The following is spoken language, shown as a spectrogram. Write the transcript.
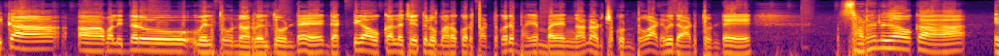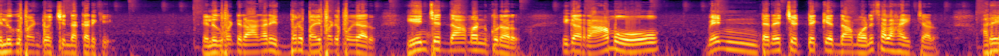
ఇక వాళ్ళిద్దరూ వెళ్తూ ఉన్నారు. వెళ్తూ ఉంటే గట్టిగా ఒకళ్ళ చేతులు మరొకరు పట్టుకొని భయం భయంగా నడుచుకుంటూ అడవి దాటుతుంటే సడన్గా ఒక ఎలుగుబంటి వచ్చింది అక్కడికి. ఎలుగుబంటి రాగానే ఇద్దరు భయపడిపోయారు. ఏం చేద్దాం అనుకున్నారు ఇక రాము వెంటనే చెట్టు ఎక్కేద్దాము అని సలహా ఇచ్చాడు. అరే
